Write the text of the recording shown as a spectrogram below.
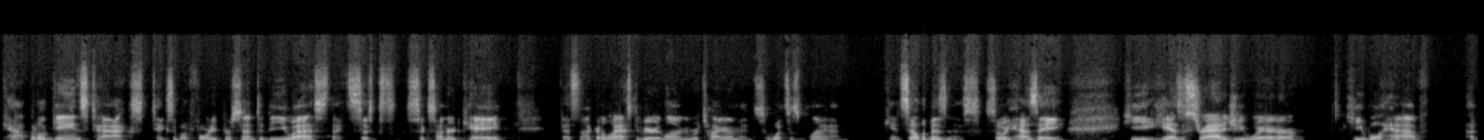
Capital gains tax takes about 40% of the US. That's six, 600K. That's not going to last you very long in retirement. So what's his plan? Can't sell the business. So he has a he he has a strategy where he will have a,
